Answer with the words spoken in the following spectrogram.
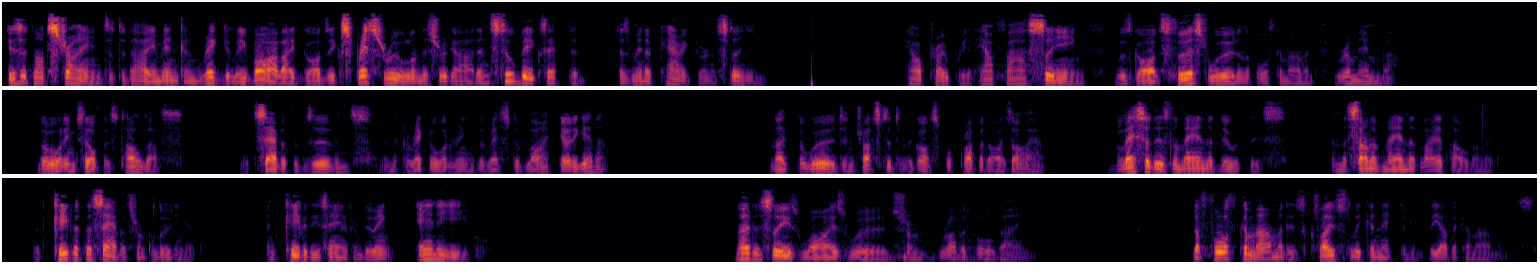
Is it not strange that today men can regularly violate God's express rule in this regard and still be accepted as men of character and esteem? How appropriate, how far seeing was God's first word in the fourth commandment. Remember. The Lord himself has told us that Sabbath observance and the correct ordering of the rest of life go together. Note the words entrusted to the gospel prophet Isaiah. Blessed is the man that doeth this, and the son of man that layeth hold on it, that keepeth the Sabbath from polluting it, and keepeth his hand from doing any evil. Notice these wise words from Robert Haldane. The fourth commandment is closely connected with the other commandments,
